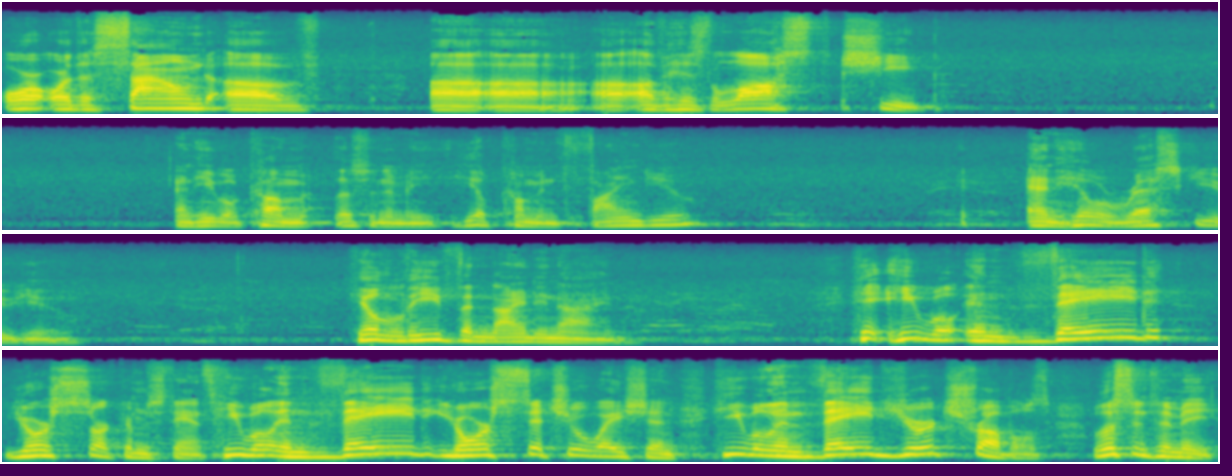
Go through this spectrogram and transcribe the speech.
or, or the sound of, uh, uh, of his lost sheep and he will come, listen to me, he'll come and find you and he'll rescue you. He'll leave the 99. He, he will invade your circumstance. He will invade your situation. He will invade your troubles. Listen to me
